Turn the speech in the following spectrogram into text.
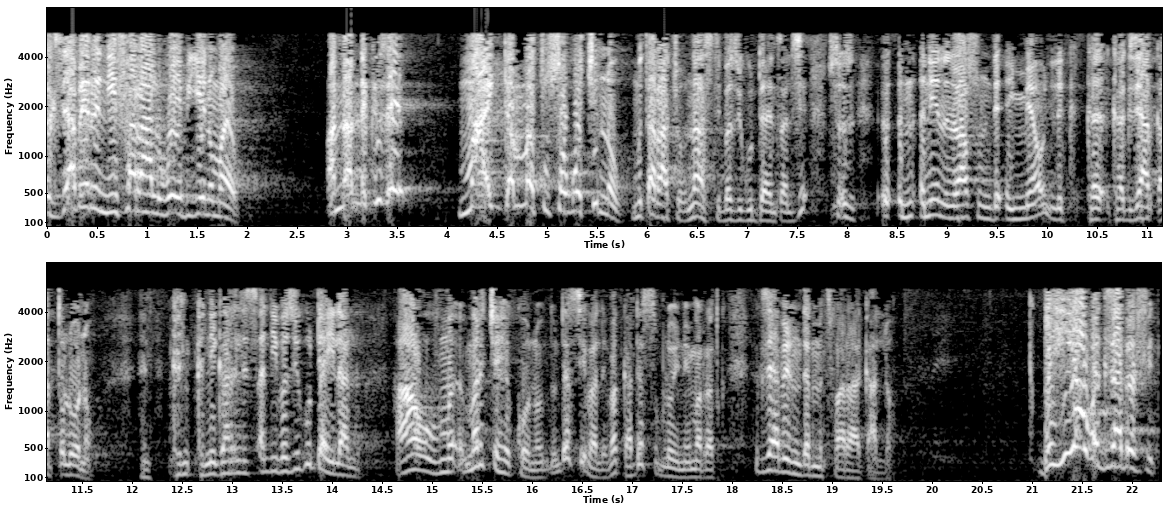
እግዚአብሔርን ይፈራል ወይ ብዬ ነው ማየው አንዳንድ ጊዜ ማይገመቱ ሰዎችን ነው ምጠራቸው። ና እስቲ በዚህ ጉዳይ እንጸልይ። እኔን ራሱ የሚያዩኝ ልክ ከእግዚአብሔር ቀጥሎ ነው። ከኔ ጋር ልጸልይ በዚህ ጉዳይ ይላሉ። አዎ መርጬህ እኮ ነው። ደስ ይበልህ። በቃ ደስ ብሎኝ ነው የመረጥኩ እግዚአብሔር እንደምትፈራ አውቃለሁ። በህያው በእግዚአብሔር ፊት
